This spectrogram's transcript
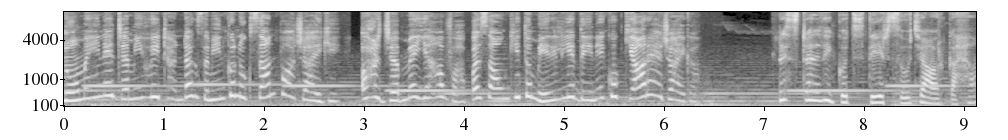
नौ महीने जमी हुई ठंडक ज़मीन को नुकसान पहुंचाएगी और जब मैं यहाँ वापस आऊँगी तो मेरे लिए देने को क्या रह जाएगा? क्रिस्टल ने कुछ देर सोचा और कहा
